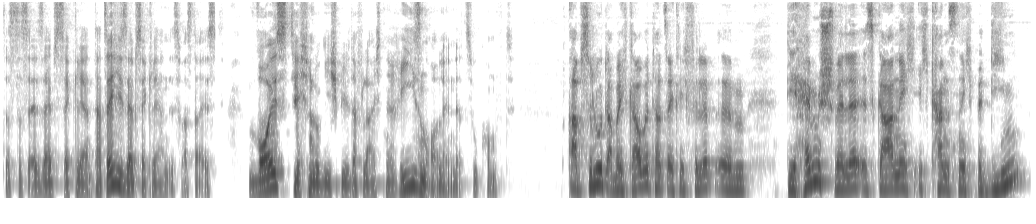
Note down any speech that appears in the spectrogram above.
dass das selbsterklärend, tatsächlich selbsterklärend ist, was da ist. Voice-Technologie spielt da vielleicht eine Riesenrolle in der Zukunft. Absolut, aber ich glaube tatsächlich, Philipp, ähm, die Hemmschwelle ist gar nicht, ich kann es nicht bedienen,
